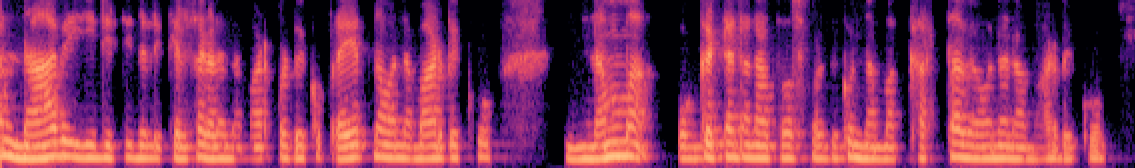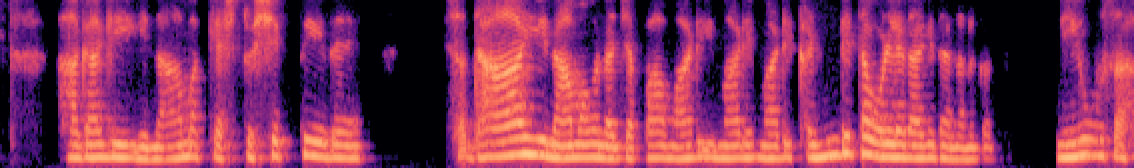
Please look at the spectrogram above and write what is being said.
ನಾವೇ ಈ ನಿಟ್ಟಿನಲ್ಲಿ ಕೆಲಸಗಳನ್ನ ಮಾಡ್ಕೊಳ್ಬೇಕು, ಪ್ರಯತ್ನವನ್ನ ಮಾಡ್ಬೇಕು. ನಮ್ಮ ಒಗ್ಗಟ್ಟನ್ನ ನಾವು ತೋರಿಸ್ಕೊಳ್ಬೇಕು, ನಮ್ಮ ಕರ್ತವ್ಯವನ್ನ ನಾವು ಮಾಡ್ಬೇಕು. ಹಾಗಾಗಿ ಈ ನಾಮಕ್ಕೆ ಎಷ್ಟು ಶಕ್ತಿ ಇದೆ, ಸದಾ ಈ ನಾಮವನ್ನ ಜಪ ಮಾಡಿ ಮಾಡಿ ಮಾಡಿ ಖಂಡಿತ ಒಳ್ಳೇದಾಗಿದೆ ನನಗಂತೂ. ನೀವು ಸಹ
